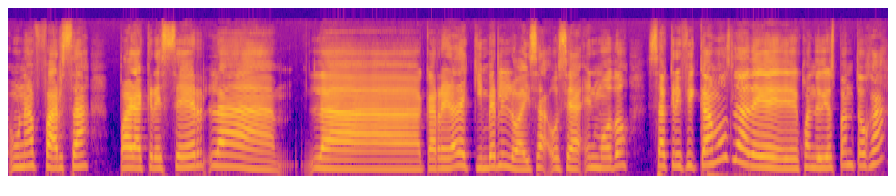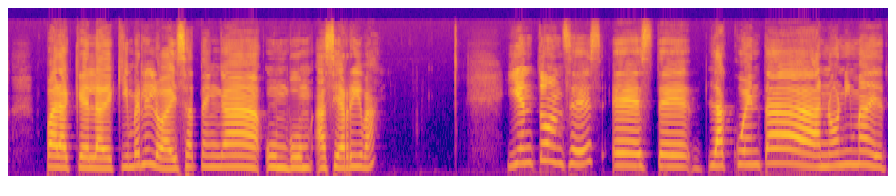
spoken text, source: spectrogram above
una farsa para crecer la, la carrera de Kimberly Loaiza. O sea, en modo, sacrificamos la de Juan de Dios Pantoja para que la de Kimberly Loaiza tenga un boom hacia arriba. Y entonces, este, la cuenta anónima de,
